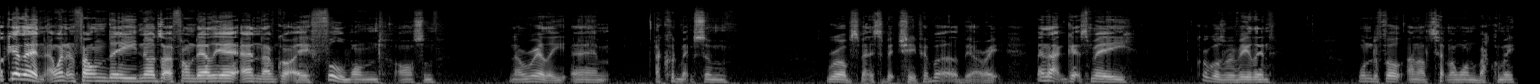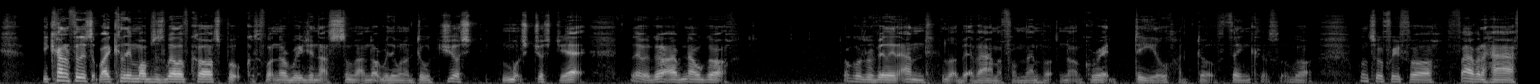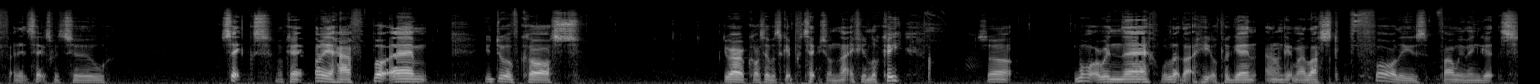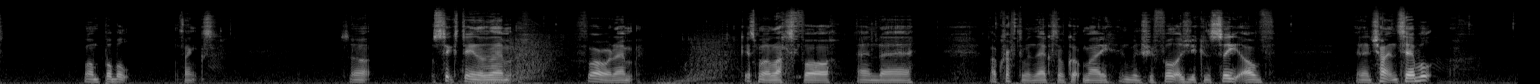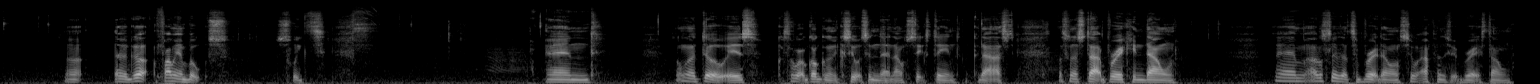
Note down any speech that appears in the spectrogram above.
Okay then, I went and found the nodes that I found earlier and I've got a full wand. Awesome. Now really, um, I could make some robes make this a bit cheaper, but it'll be alright. And that gets me goggles revealing. Wonderful, and I'll take my wand back with me. You can fill this up by killing mobs as well, of course, but because I've got no region, that's something I don't really want to do just much just yet. There we go, I've now got goggles revealing and a little bit of armour from them, but not a great deal, I don't think. That's what I've got. One, two, three, four, five and a half, and it takes me to six. Okay, only a half, but um, you do, of course, you are of course able to get protection on that if you're lucky. So water in there, we'll let that heat up again and I'll get my last four of these Thaumium ingots. One bubble, thanks. So 16 of them, four of them, gets my last four and uh, I'll craft them in there because I've got my inventory full as you can see of an enchanting table. So there we go, Thaumium boots, sweet. And what I'm going to do is, because I've got a goggle, you can see what's in there now, 16. Look at that, that's, that's going to start breaking down. Um, I'll just leave that to break down, and see what happens if it breaks down.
